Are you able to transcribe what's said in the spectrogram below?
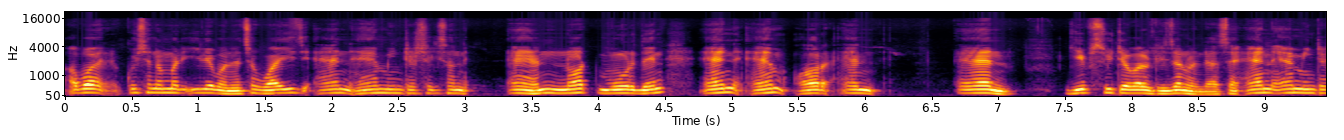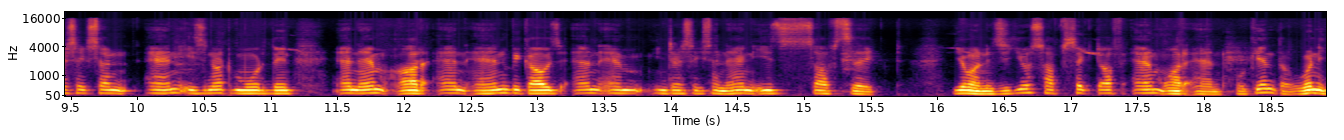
अब क्वेसन नम्बर इले भनेको छ why is n M intersection N not more than n M or n N give suitable reason भनिरहेको छ n M intersection N is not more than n M or n N because n M intersection N is subset यो भने चाहिँ के हो? Subset of M or N हो कि नि त? हो नि?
